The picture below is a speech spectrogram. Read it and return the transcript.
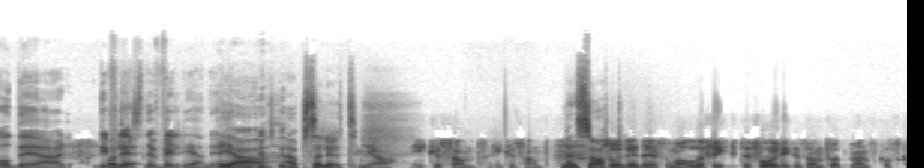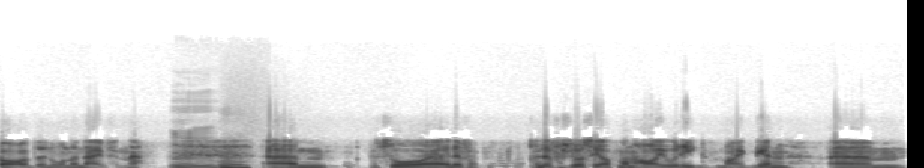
og det er de fleste det, veldig enig i. Ja, absolutt. ja, ikke sant. ikke sant. Men så, og så er det det som alle frykter for, ikke sant, at man skal skade noen av nervene. Mm. Um, så det, det forstår å si at man har jo ryggmargen um,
